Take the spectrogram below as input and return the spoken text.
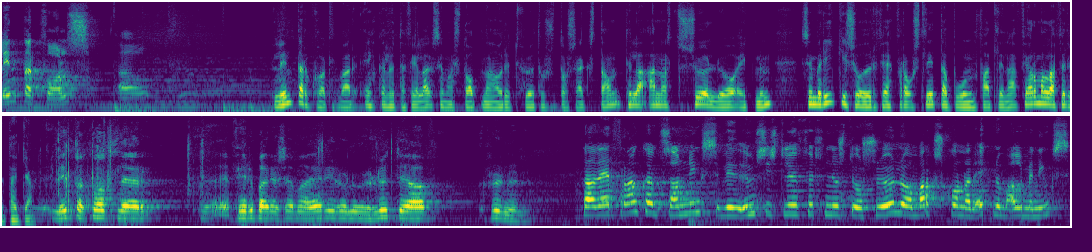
Lindarkvóls á Lindarkvall var enga hlutafélag sem var stopnað árið 2016 til að annast sölu á eignum sem ríkisjóður fekk frá slitabúum fallina fjármálafyrirtækja. Lindarkvall er eh, fyrirbæri sem er í raun og veru hluti af hruninu. Það er framkvæmt samnings við umsýslu, fullnustu og sölu á margskonar eignum almennings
